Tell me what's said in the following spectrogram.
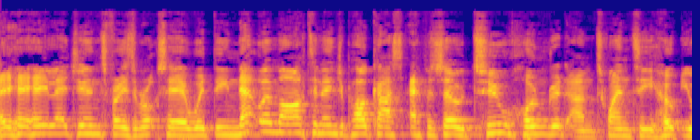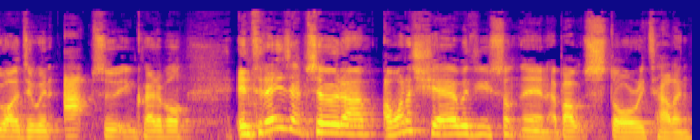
Hey, hey, hey, legends. Frazer Brooks here with the Network Marketing Ninja Podcast, episode 220. Hope you are doing absolutely incredible. In today's episode, um, I want to share with you something about storytelling.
